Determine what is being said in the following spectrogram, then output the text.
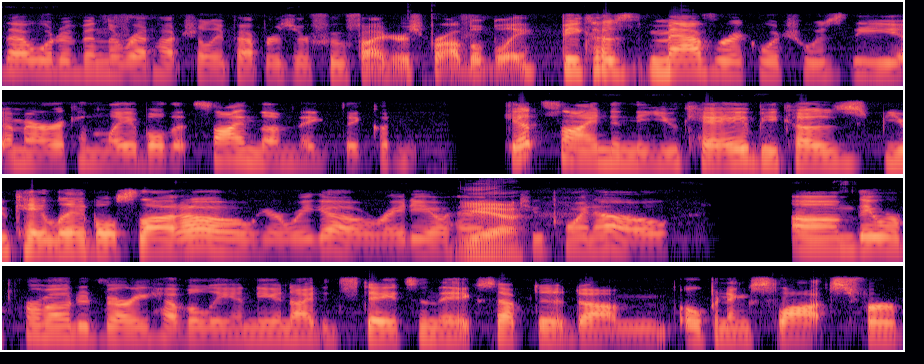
that would have been the Red Hot Chili Peppers or Foo Fighters probably because Maverick, which was the American label that signed them, they they couldn't get signed in the UK because UK labels thought, oh, here we go, Radiohead Yeah. 2.0. Um, they were promoted very heavily in the United States, and they accepted um, opening slots for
